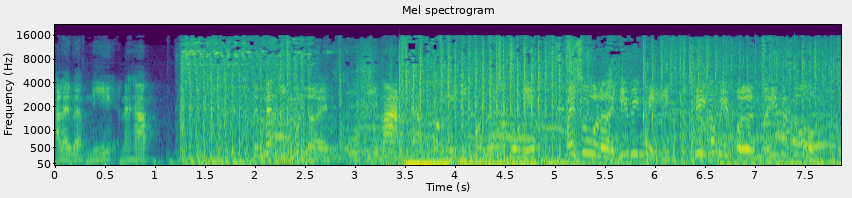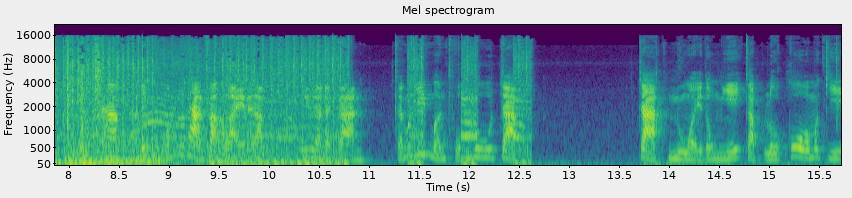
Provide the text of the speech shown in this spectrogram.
อะไรแบบนี้นะครับ ซึ่งแม่งยิงหมดเลย OP มากนะครับก็คือยิงหมดเลยแล้วพวกนี้ไม่สู้เลยพี่วิ่งหนีพี่ก็มีปืนมาที่ไม่สู้นะครับอันนี้ผมก็ไม่รู้ฐานฝั่งอะไรนะครับที่การจัดการ แต่เมื่อกี้เหมือนผมดูจากจากหน่วยตรงนี้กับโลโก้เมื่อกี้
